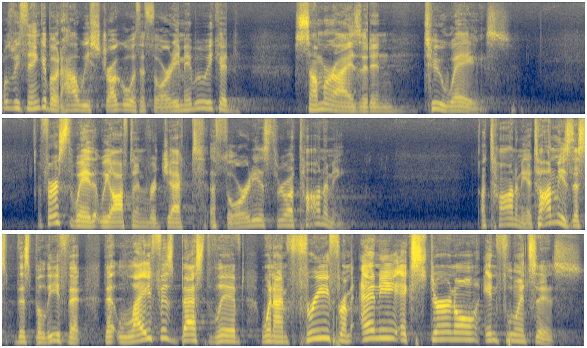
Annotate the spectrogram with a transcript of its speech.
As we think about how we struggle with authority, maybe we could summarize it in two ways. The first way that we often reject authority is through autonomy. Autonomy. Autonomy is this, this belief that, that life is best lived when I'm free from any external influences.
